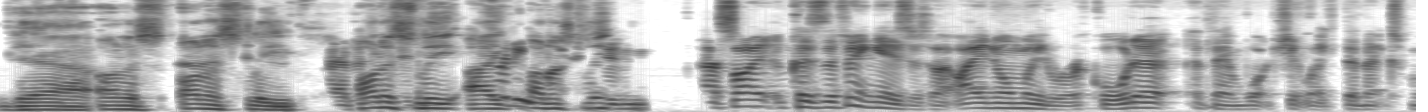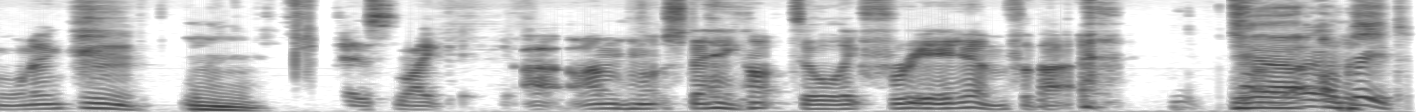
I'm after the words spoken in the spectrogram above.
Yeah. Honest. Honestly. Honestly. I Pretty honestly. because the thing is, is that I normally record it and then watch it like the next morning. Mm. It's like I, I'm not staying up till like 3 a.m. for that. Yeah. I honest- agreed.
